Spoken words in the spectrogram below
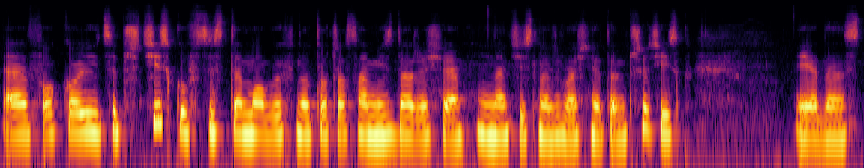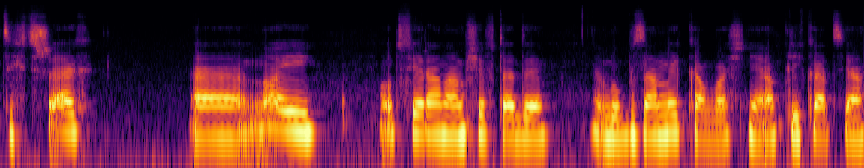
e, w okolicy przycisków systemowych, no to czasami zdarzy się nacisnąć właśnie ten przycisk, jeden z tych trzech, e, no i otwiera nam się wtedy lub zamyka właśnie aplikacja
